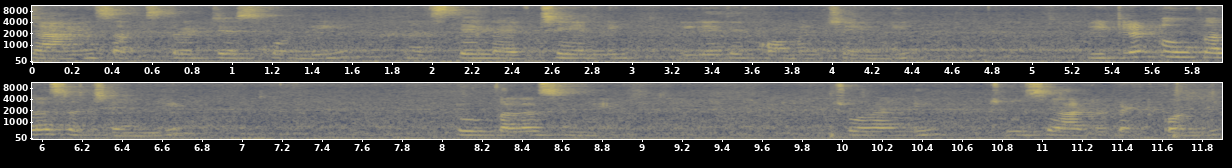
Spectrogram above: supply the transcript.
ఛానల్ సబ్స్క్రైబ్ చేసుకోండి. నచ్చితే లైక్ చేయండి. వీలైతే కామెంట్ చేయండి. వీటిలో టూ కలర్స్ వచ్చాయండి. టూ కలర్స్ ఉన్నాయి. చూడండి. చూసి ఆర్డర్ పెట్టుకోండి.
